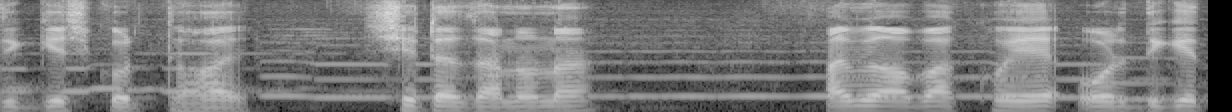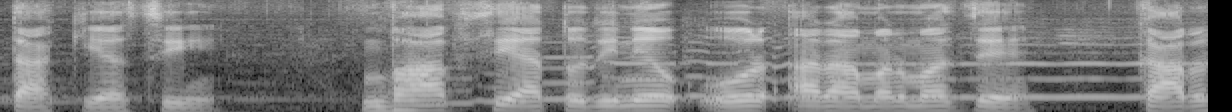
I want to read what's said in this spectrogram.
জিজ্ঞেস করতে হয়, সেটা জানো না? আমি অবাক হয়ে ওর দিকে তাকিয়ে আছি। ভাবছি এতদিনে ওর আর আমার মাঝে কারও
